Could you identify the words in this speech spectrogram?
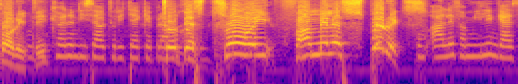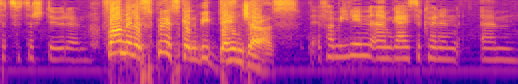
wir authority können diese Autorität to gebrauchen, destroy family spirits. um alle Familiengeister zu zerstören. Family spirits can be dangerous. Familiengeister können ähm,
